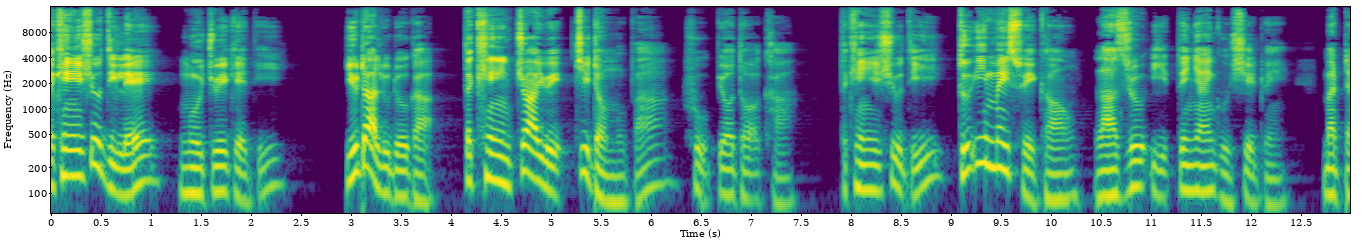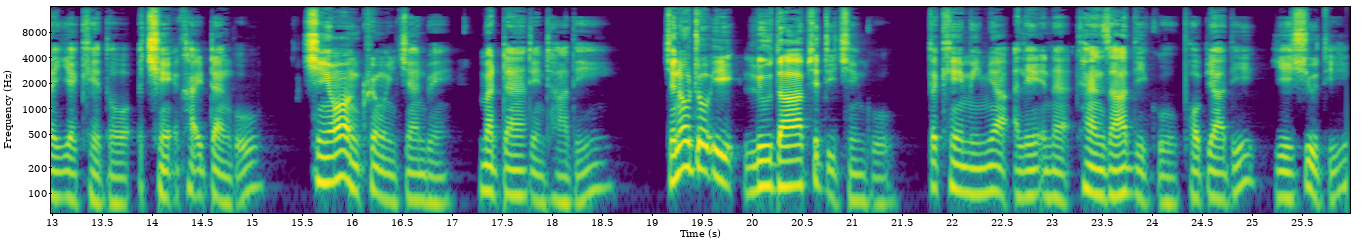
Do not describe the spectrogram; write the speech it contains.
သခင်ယေရှုသည်လည်းငိုကြွေးခဲ့သည်ယုဒလူတို့ကသခင်ကြွ၍ကြည်တော်မူပါဟုပြောသောအခါသခင်ယေရှုသည် သူ၏မိတ်ဆွေကောင်း လာဇရု၏တင်းញိုင်းကူရှိတွင် မတ်တရက်ခဲ့သော အချင်းအခိုက်အတန့်ကို ရှင်ယောဟန်ခရစ်ဝင်ကျမ်းတွင်မှတ်တမ်းတင်ထားသည်ကျွန်ုပ်တို့၏လူသားဖြစ်တည်ခြင်းကို သခင်မိမြအလေးအနက်ခံစားသည်ကို ဖော်ပြသည်ယေရှုသည်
